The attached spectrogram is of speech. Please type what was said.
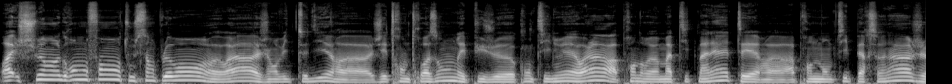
Ouais, je suis un grand enfant, tout simplement. Euh, voilà, j'ai envie de te dire, euh, j'ai 33 ans et puis je continuais voilà, à prendre ma petite manette et euh, à prendre mon petit personnage.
